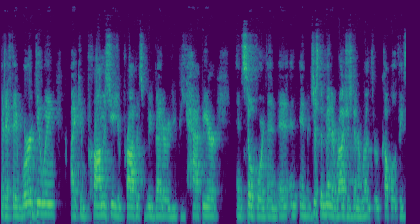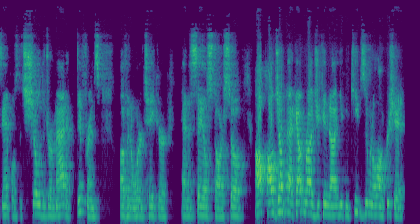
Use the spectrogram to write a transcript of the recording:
That if they were doing, I can promise you your profits would be better, you'd be happier, and so forth. And, and, and in just a minute, Roger's going to run through a couple of examples that show the dramatic difference of an order taker and a sales star. So I'll, I'll jump back out, Raj. You can uh, you can keep zooming along. Appreciate it.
